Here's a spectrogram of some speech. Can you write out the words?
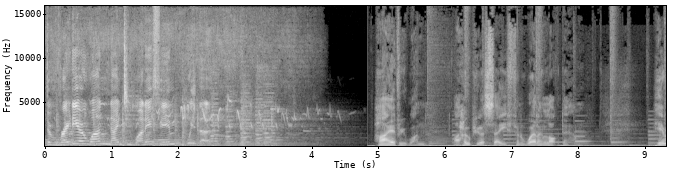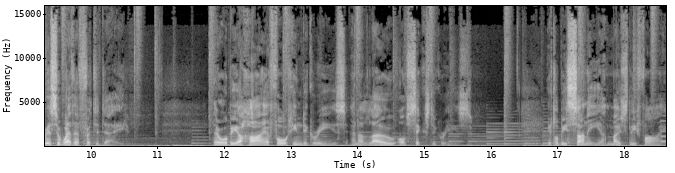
The Radio 191 FM weather. Hi everyone, I hope you are safe and well in lockdown. Here is the weather for today. There will be a high of 14 degrees and a low of 6 degrees. It'll be sunny and mostly fine,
